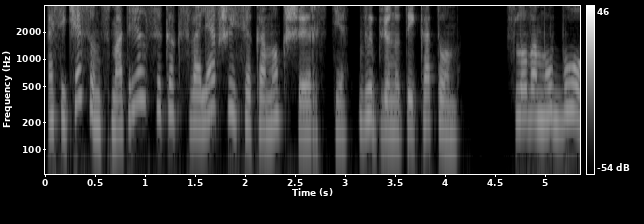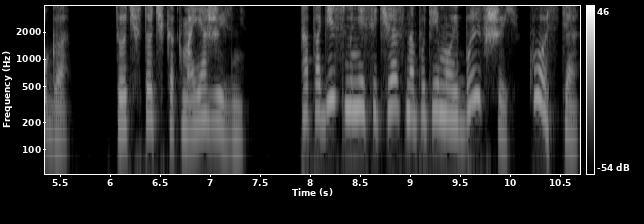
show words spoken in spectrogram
а сейчас он смотрелся, как свалявшийся комок шерсти, выплюнутый котом. Словом, убого. Точь-в-точь, как моя жизнь. Попадись мне сейчас на пути мой бывший, Костя.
